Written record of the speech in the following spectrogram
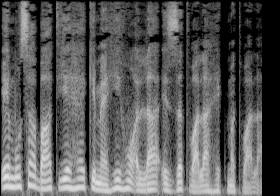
اے موسا بات یہ ہے کہ میں ہی ہوں اللہ عزت والا حکمت والا۔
